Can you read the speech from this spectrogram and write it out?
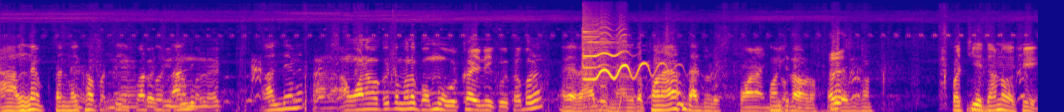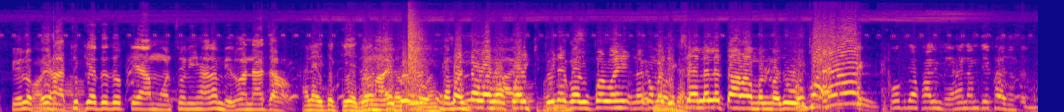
હાલ ને તને નહીં ખબર પડતી એકવાર તો હાલ ના હાલ દે ને. આવવાના વખત તો મને ગમો ઓળખાય નહીં કોઈ ખબર અરે રાહ મારે તો ફોન આવ્યો ને તારા જોડે? ફોન ફોન ચલાવડો અરે. પચીસ હજારનો હશે. પેલો ભાઈ સાચું કહેતો હતો કે આ મોનસો ની હારા મેળવા ના જાઓ. અલે એ તો કે જો ને મારે તો રઘુ. ઉપરનો વાળો ઉપર કીધું ને ઉપર વહી, નકમ રિક્ષા લે લે તારા મનમાં જો. કોક ખાલી મેહાન દેખાજો તમે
